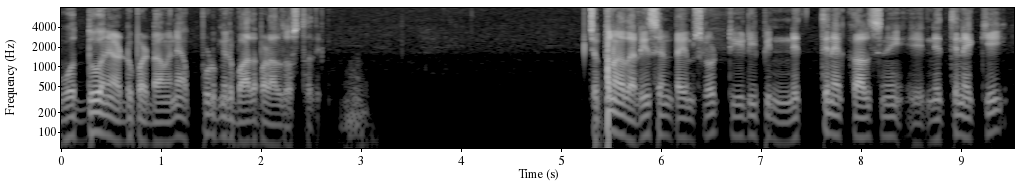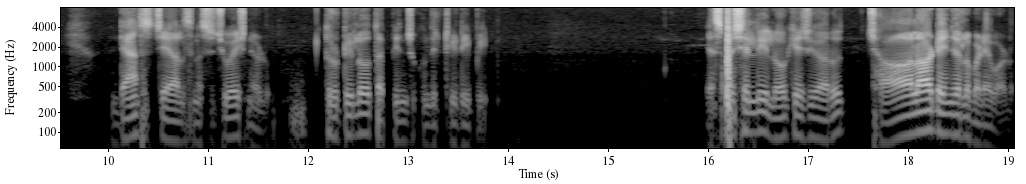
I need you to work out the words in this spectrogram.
వద్దు అని అడ్డుపడ్డామని అప్పుడు మీరు బాధపడాల్సి వస్తుంది. చెప్తున్నా కదా రీసెంట్ టైమ్స్లో టీడీపీ నెత్తినెక్కాల్సిన నెత్తినెక్కి డ్యాన్స్ చేయాల్సిన సిచ్యువేషన్ ఏడు. త్రుటిలో తప్పించుకుంది టీడీపీ. ఎస్పెషల్లీ లోకేష్ గారు చాలా డేంజర్లో పడేవాడు.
